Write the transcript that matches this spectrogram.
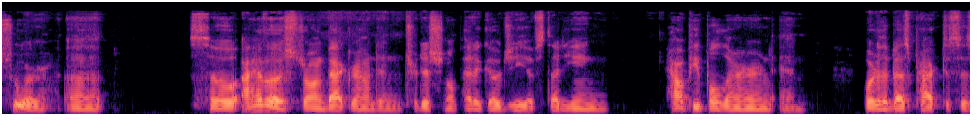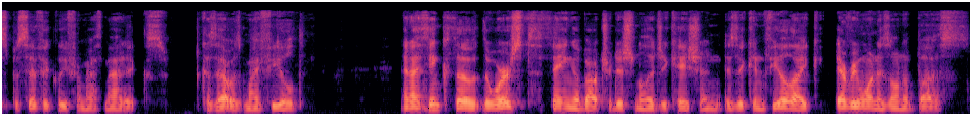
Sure. Uh, so I have a strong background in traditional pedagogy of studying how people learn and what are the best practices specifically for mathematics because that was my field. And I think the the worst thing about traditional education is it can feel like everyone is on a bus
